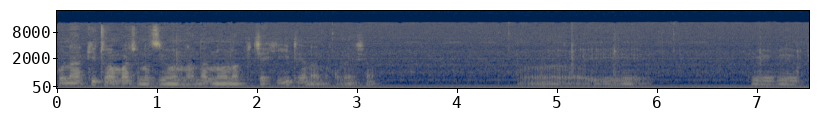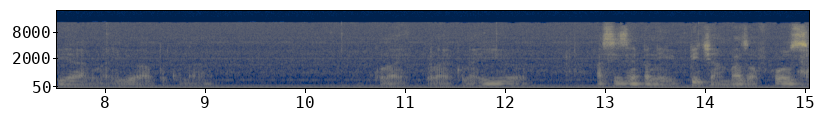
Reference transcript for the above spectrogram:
kuna kitu ambacho naziona, nadhani naona picha hii tena nakuonyesha vile vile pia kuna hiyo hapo, kuna kuna kuna, kuna hiyo basi. Hizi hapa ni picha ambazo of course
